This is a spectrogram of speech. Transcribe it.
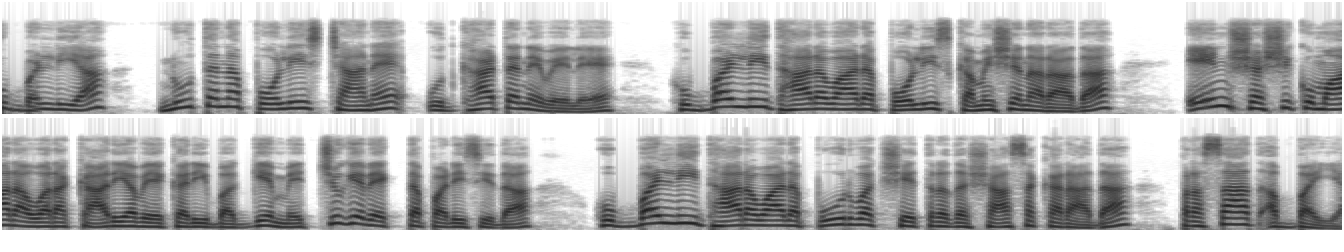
ಹುಬ್ಬಳ್ಳಿಯ ನೂತನ ಪೊಲೀಸ್ ಠಾಣೆ ಉದ್ಘಾಟನೆ ವೇಳೆ ಹುಬ್ಬಳ್ಳಿ ಧಾರವಾಡ ಪೊಲೀಸ್ ಕಮಿಷನರ್ ಆದ ಎನ್ ಶಶಿಕುಮಾರ್ ಅವರ ಕಾರ್ಯವೈಖರಿ ಬಗ್ಗೆ ಮೆಚ್ಚುಗೆ ವ್ಯಕ್ತಪಡಿಸಿದ ಹುಬ್ಬಳ್ಳಿ ಧಾರವಾಡ ಪೂರ್ವ ಕ್ಷೇತ್ರದ ಶಾಸಕರಾದ ಪ್ರಸಾದ್ ಅಬ್ಬಯ್ಯ.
